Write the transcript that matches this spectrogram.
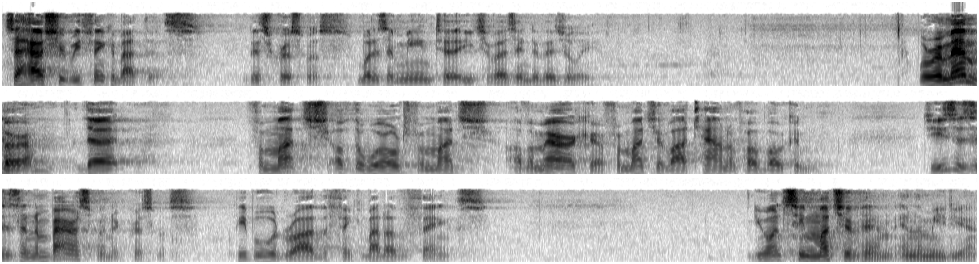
So, how should we think about this this Christmas? What does it mean to each of us individually? Well, remember that for much of the world, for much of America, for much of our town of Hoboken, Jesus is an embarrassment at Christmas. People would rather think about other things. You won't see much of him in the media.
